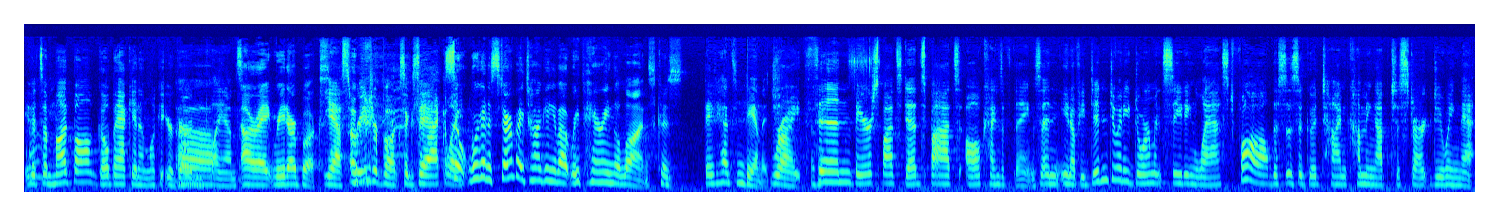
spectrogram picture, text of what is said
If it's a mud ball, go back in and look at your garden Uh, plans. All right, read our books. Yes, okay. read your books exactly. So we're going to start by talking about repairing the because they've had some damage. Right, thin, bare spots, dead spots, all kinds of things. And you know, if you didn't do any dormant seeding last fall, this is a good time coming up to start doing that.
